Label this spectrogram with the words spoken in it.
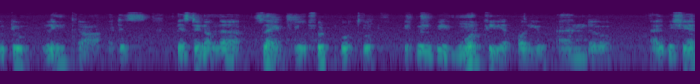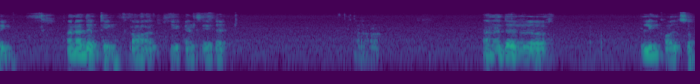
YouTube link uh, that is pasted on the slide you should go through. It will be more clear for you and uh, I'll be sharing another thing or you can say that uh, another uh, link also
